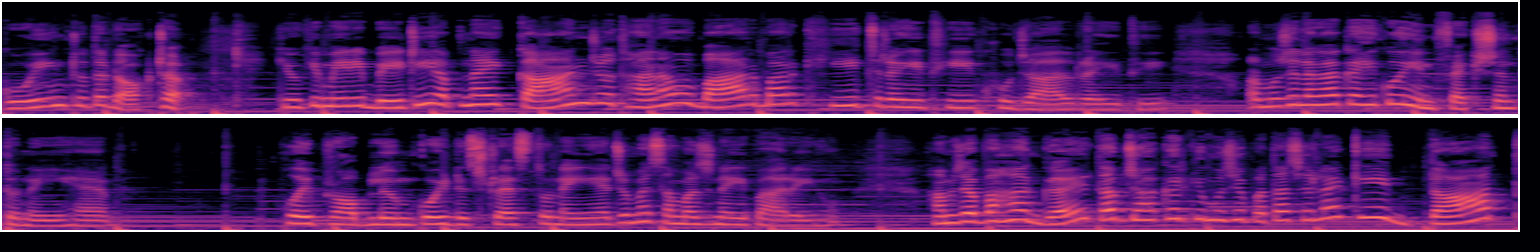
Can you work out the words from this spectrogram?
going to the doctor क्योंकि मेरी बेटी अपना एक कान जो था ना, वो बार बार खींच रही थी, खुजाल रही थी और मुझे लगा कहीं कोई इन्फेक्शन तो नहीं है। कोई प्रॉब्लम कोई डिस्ट्रेस तो नहीं है जो मैं समझ नहीं पा रही हूँ। हम जब वहाँ गए, तब जाकर के मुझे पता चला कि दांत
